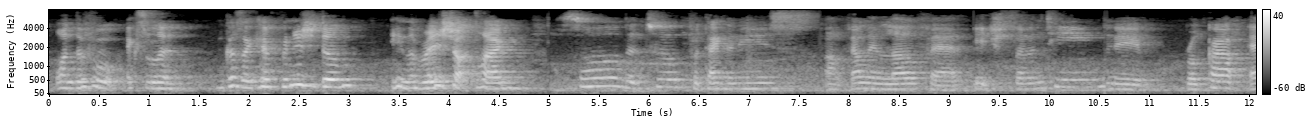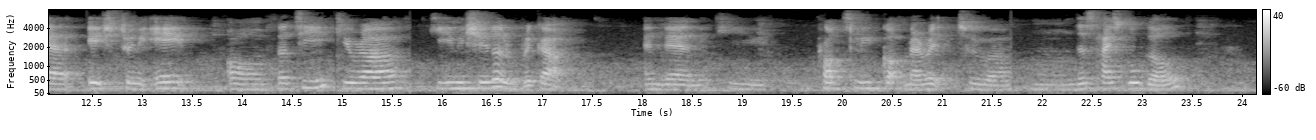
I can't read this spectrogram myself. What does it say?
Wonderful, excellent, because I can finish them in a very short time. So the two protagonists uh, fell in love at age 17. They broke up at age 28 or 30. Kira, he initiated the breakup and then he promptly got married to a this high school girl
